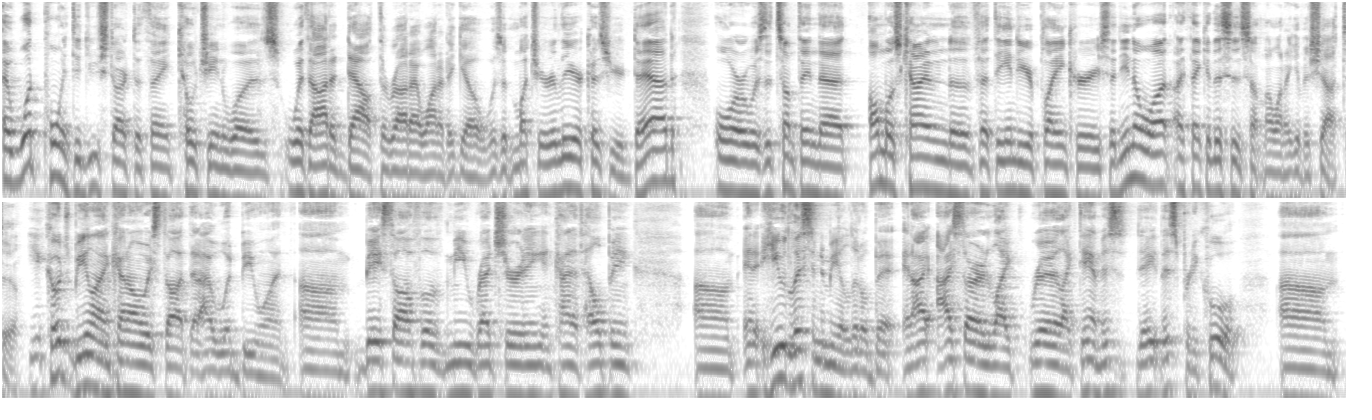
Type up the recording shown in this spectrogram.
at what point did you start to think coaching was without a doubt the route I wanted to go? Was it much earlier because of your dad, or was it something that almost kind of at the end of your playing career you said, you know what, I think this is something I want to give a shot to? Yeah, Coach Beilein kind of always thought that I would be one, um, based off of me redshirting and kind of helping. Um, and he would listen to me a little bit, and I, I started like really like, damn, this is this is pretty cool. Um,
